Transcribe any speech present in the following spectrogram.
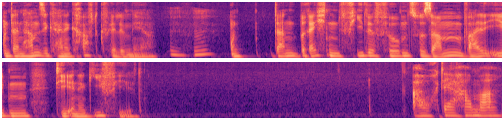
und dann haben sie keine Kraftquelle mehr. Mhm. Und dann brechen viele Firmen zusammen, weil eben die Energie fehlt. Auch der Hammer.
